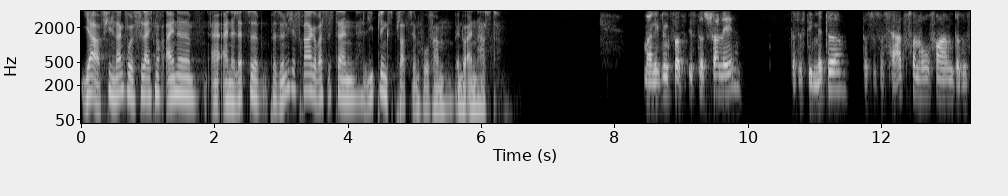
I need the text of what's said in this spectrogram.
Ja, vielen Dank. Wohl vielleicht noch eine, äh, eine letzte persönliche Frage. Was ist dein Lieblingsplatz in Hofheim, wenn du einen hast? Mein Lieblingsplatz ist das Chalet. Das ist die Mitte. Das ist das Herz von Hofheim. Das ist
